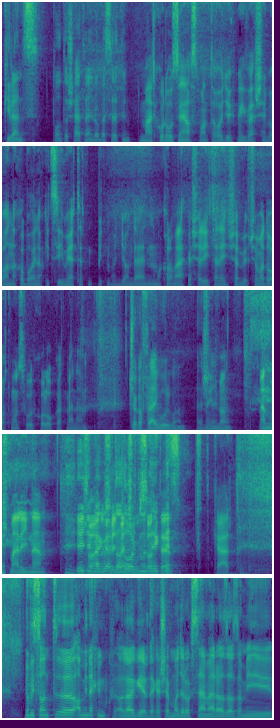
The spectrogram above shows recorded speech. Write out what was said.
kilenc pontos hátrányról beszéltünk? Márko Rose azt mondta, hogy ők még versenyben vannak a bajnoki címért, tehát mit mondjon, de nem akarom elkeseríteni semmit sem a Dortmund szurkolókat, mert nem. Csak a Freiburgon? Így versenyben? van. Nem, most már így nem. Így, hogy megverte a Dortmund. ez. Kár. Ja, viszont ami nekünk a legérdekesebb magyarok számára az az, ami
